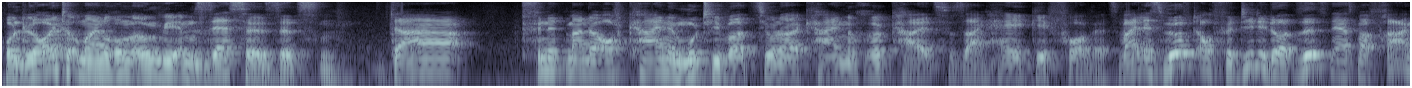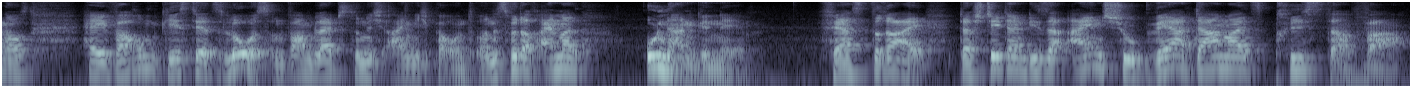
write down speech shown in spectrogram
und Leute um einen herum irgendwie im Sessel sitzen. Da findet man da oft keine Motivation oder keinen Rückhalt zu sagen, hey, geh vorwärts. Weil es wirft auch für die, die dort sitzen, erstmal Fragen aus, hey, warum gehst du jetzt los und warum bleibst du nicht eigentlich bei uns? Und es wird auf einmal unangenehm. Vers 3, da steht dann dieser Einschub, wer damals Priester war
